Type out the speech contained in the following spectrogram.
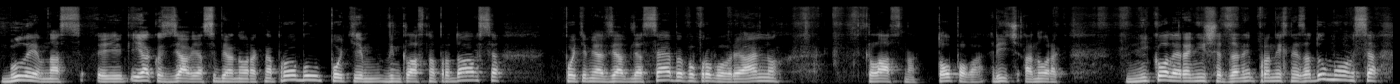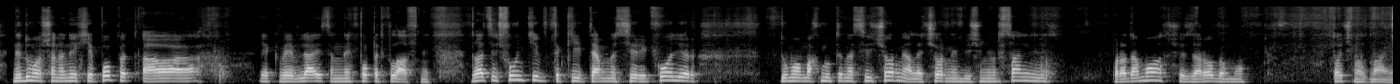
Були в нас, е, якось взяв я собі анорак на пробу, потім він класно продався. Потім я взяв для себе, попробував реально класна, топова річ анорак. Ніколи раніше про них не задумувався, не думав, що на них є попит, а як виявляється, на них попит класний. 20 фунтів, такий темно-сірий колір. Думав махнути на свій чорний, але чорний більш універсальний. Продамо, щось заробимо. Точно знаю.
